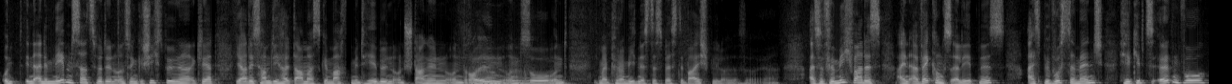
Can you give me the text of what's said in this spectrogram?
Und in einem Nebensatz wird in unseren Geschichtsbüchern erklärt, ja, das haben die halt damals gemacht mit Hebeln und Stangen und Rollen ja, und so. Und ich meine, Pyramiden ist das beste Beispiel oder so. Ja. Also für mich war das ein Erweckungserlebnis als bewusster Mensch. Hier gibt es irgendwo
